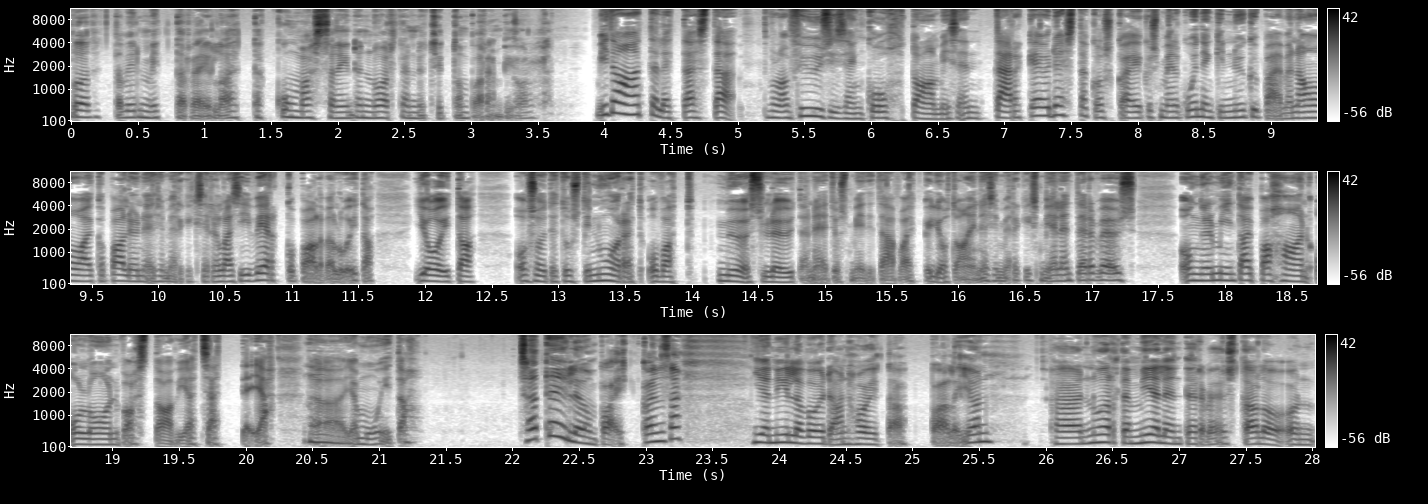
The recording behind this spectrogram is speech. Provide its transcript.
luotettavilla mittareilla, että kummassa niiden nuorten nyt sitten on parempi olla. Mitä ajattelet tästä fyysisen kohtaamisen tärkeydestä, koska eikös meillä kuitenkin nykypäivänä ole aika paljon esimerkiksi erilaisia verkkopalveluita, joita osoitetusti nuoret ovat myös löytäneet, jos mietitään vaikka jotain esimerkiksi mielenterveysongelmiin tai pahaan oloon vastaavia chatteja mm. ja muita. Chateille on paikkansa ja niillä voidaan hoitaa paljon. Nuorten mielenterveystalo on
